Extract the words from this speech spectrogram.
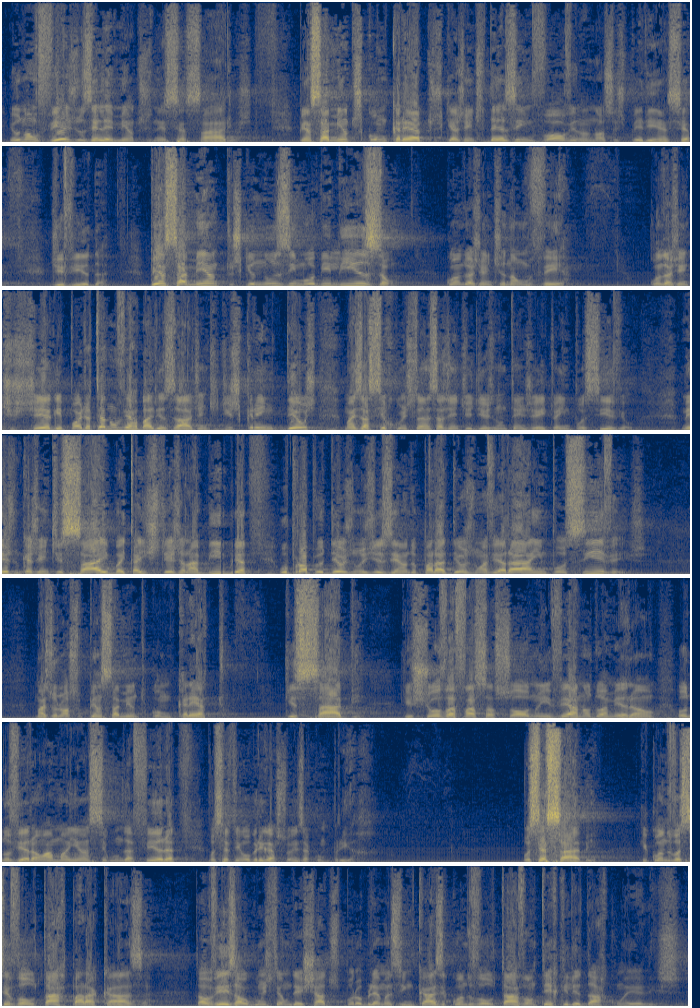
Eu não vejo os elementos necessários, pensamentos concretos que a gente desenvolve na nossa experiência de vida, pensamentos que nos imobilizam quando a gente não vê. Quando a gente chega e pode até não verbalizar, a gente diz crer em Deus, mas a circunstância a gente diz não tem jeito, é impossível. Mesmo que a gente saiba e tá, esteja na Bíblia, o próprio Deus nos dizendo: para Deus não haverá impossíveis mas o nosso pensamento concreto, que sabe que chova, faça sol, no inverno ou do amerão, ou no verão, amanhã, segunda-feira, você tem obrigações a cumprir. Você sabe que quando você voltar para casa, talvez alguns tenham deixado os problemas em casa e quando voltar vão ter que lidar com eles.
